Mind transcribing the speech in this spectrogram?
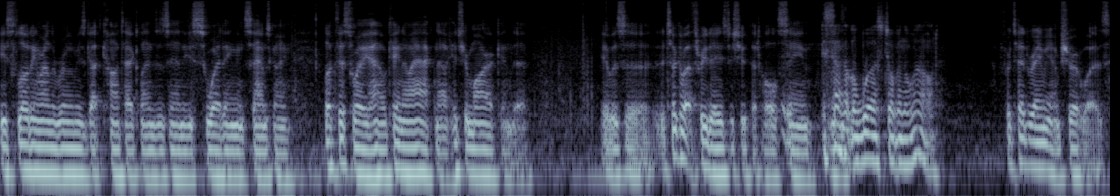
He's floating around the room. He's got contact lenses in. He's sweating. And Sam's going, look this way. Yeah, okay, now act. Now hit your mark. And uh, it was, uh, it took about three days to shoot that whole scene. It sounds like the worst job in the world. For Ted Raimi, I'm sure it was.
